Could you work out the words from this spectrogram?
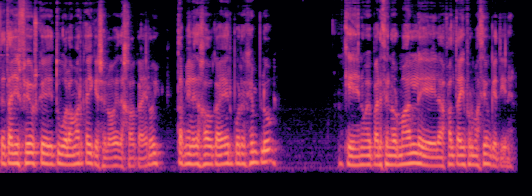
detalles feos que tuvo la marca y que se lo he dejado caer hoy. También le he dejado caer, por ejemplo, que no me parece normal eh, la falta de información que tienen.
